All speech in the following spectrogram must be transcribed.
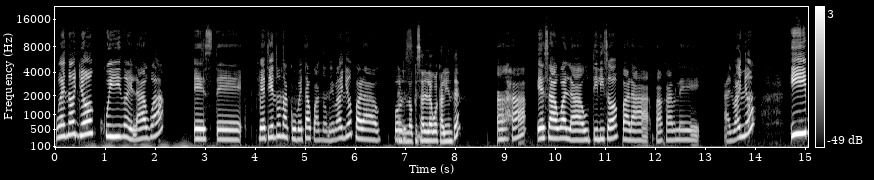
Bueno, yo cuido el agua, este, metiendo una cubeta cuando me baño para... Por ¿En lo que sale el agua caliente? Ajá, esa agua la utilizo para bajarle al baño y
